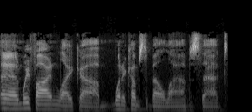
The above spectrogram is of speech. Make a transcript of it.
and we find like um, when it comes to Bell Labs that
